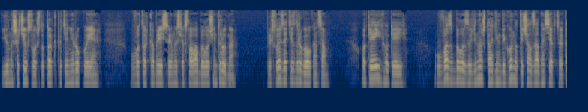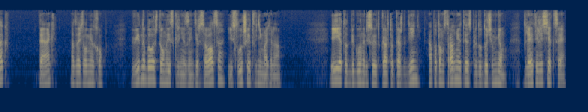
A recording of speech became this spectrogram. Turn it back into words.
Юноша чувствовал, что только протяни руку и... Вот только облечь свои мысли в слова было очень трудно. Пришлось зайти с другого конца. «Окей, окей. У вас было заведено, что один бегун отвечал за одну секцию, так?» «Так», — ответил Минху. Видно было, что он искренне заинтересовался и слушает внимательно. И этот бегун рисует карту каждый день, а потом сравнивает ее с предыдущим днем, для этой же секции.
